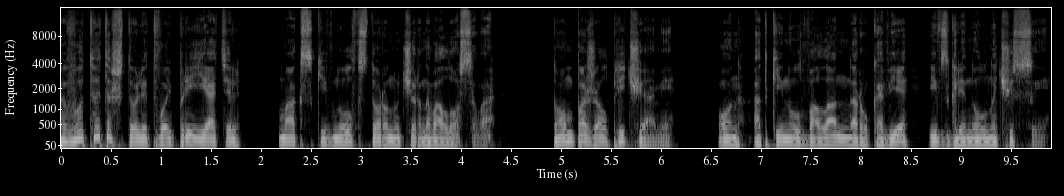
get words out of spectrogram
«Вот это, что ли, твой приятель?» Макс кивнул в сторону Черноволосова. Том пожал плечами. Он откинул валан на рукаве и взглянул на часы.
